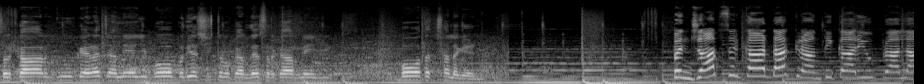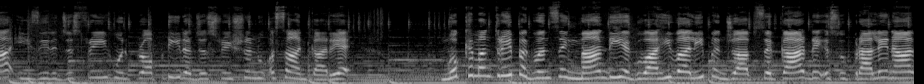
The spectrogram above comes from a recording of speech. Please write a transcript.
ਸਰਕਾਰ ਨੂੰ ਕਹਿਣਾ ਚਾਹੁੰਦੇ ਆ ਜੀ, ਬਹੁਤ ਵਧੀਆ ਸਿਸਟਮ ਕਰਦਾ ਸਰਕਾਰ ਨੇ ਜੀ। ਬਹੁਤ ਅੱਛਾ ਲੱਗਿਆ ਜੀ। ਪੰਜਾਬ ਸਰਕਾਰ ਦਾ ਕ੍ਰਾਂਤੀਕਾਰੀ ਉਪਰਾਲਾ ਈਜ਼ੀ ਰਜਿਸਟਰੀ ਹੁਣ ਪ੍ਰਾਪਰਟੀ ਰਜਿਸਟ੍ਰੇਸ਼ਨ ਨੂੰ ਆਸਾਨ ਕਰ ਰਿਹਾ ਹੈ। ਮੁੱਖ ਮੰਤਰੀ ਭਗਵੰਤ ਸਿੰਘ ਮਾਨ ਦੀ ਅਗਵਾਈ ਵਾਲੀ ਪੰਜਾਬ ਸਰਕਾਰ ਦੇ ਇਸ ਉਪਰਾਲੇ ਨਾਲ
